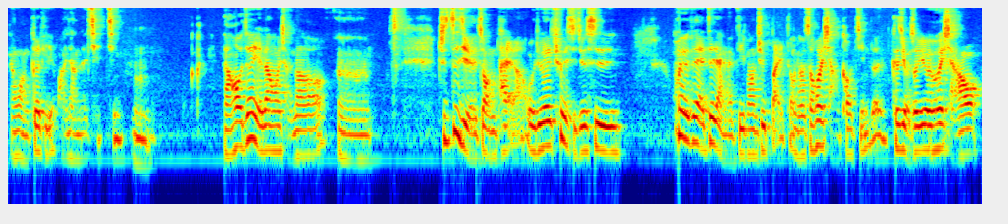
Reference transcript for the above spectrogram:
然后往个体的方向在前进。嗯，然后这也让我想到，嗯、呃，就自己的状态啦。我觉得确实就是。会在这两个地方去摆动，有时候会想靠近人，可是有时候又会想要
